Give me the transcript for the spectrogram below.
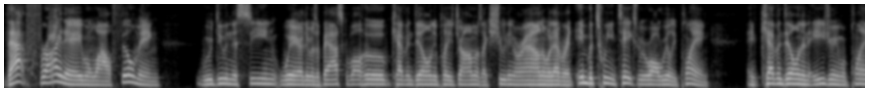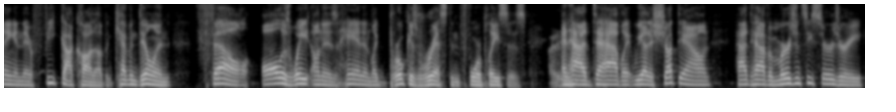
That Friday, when while filming, we were doing this scene where there was a basketball hoop. Kevin Dillon, who plays drama, was like shooting around or whatever. And in between takes, we were all really playing and Kevin Dillon and Adrian were playing, and their feet got caught up, and Kevin Dillon fell all his weight on his hand and like broke his wrist in four places, I... and had to have like we had to shut down, had to have emergency surgery,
